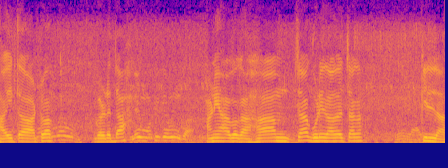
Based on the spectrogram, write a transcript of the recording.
हा इथं आठवा गडदा. आणि हा बघा हा आमचा गुढेगावाचा किल्ला.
